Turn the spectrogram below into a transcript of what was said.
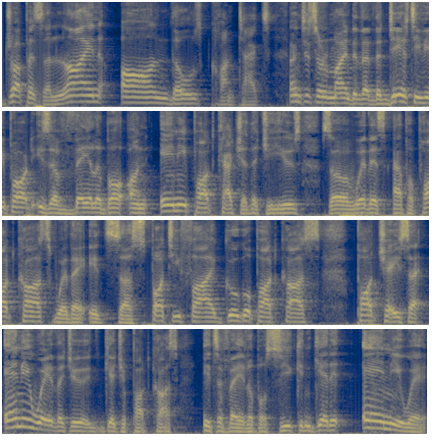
Drop us a line on those contacts. And just a reminder that the DSTV pod is available on any podcatcher that you use. So whether it's Apple Podcasts, whether it's uh, Spotify, Google Podcasts, Podchaser, any way that you get your podcast, it's available. So you can get it anywhere.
